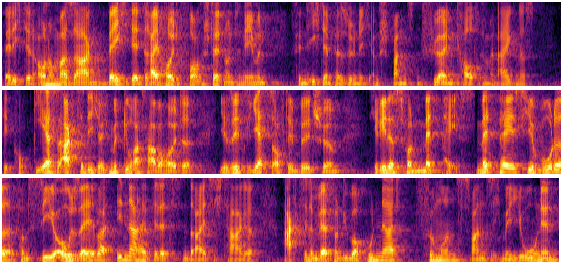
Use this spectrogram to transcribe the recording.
werde ich dir auch nochmal sagen, welche der drei heute vorgestellten Unternehmen finde ich denn persönlich am spannendsten für einen Kauf in mein eigenes Depot. Die erste Aktie, die ich euch mitgebracht habe heute, ihr seht sie jetzt auf dem Bildschirm, die Rede ist von MedPace. MedPace hier wurde vom CEO selber innerhalb der letzten 30 Tage Aktien im Wert von über 125 Millionen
